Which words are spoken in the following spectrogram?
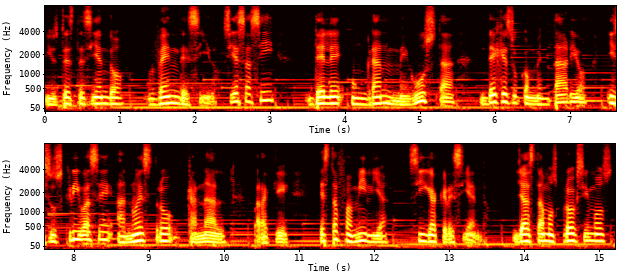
y usted esté siendo bendecido. Si es así, dele un gran me gusta, deje su comentario y suscríbase a nuestro canal para que esta familia siga creciendo. Ya estamos próximos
